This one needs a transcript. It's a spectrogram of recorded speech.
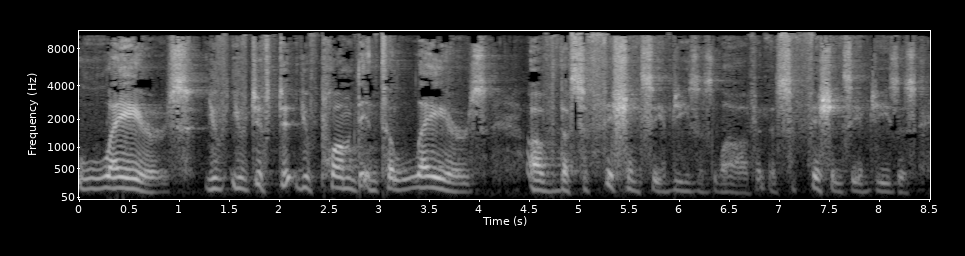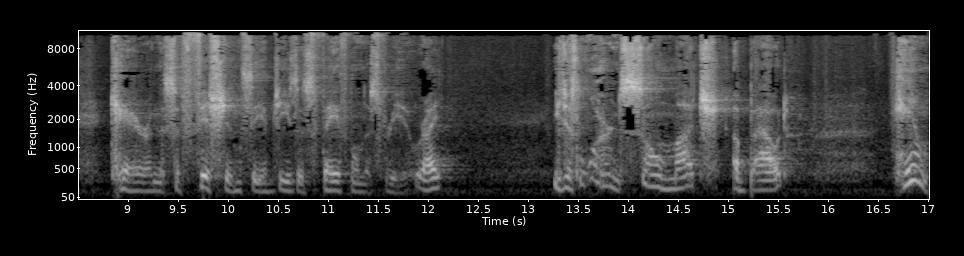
layers. You've, you've just you've plumbed into layers of the sufficiency of Jesus' love and the sufficiency of Jesus' care and the sufficiency of Jesus' faithfulness for you, right? You just learn so much about Him.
